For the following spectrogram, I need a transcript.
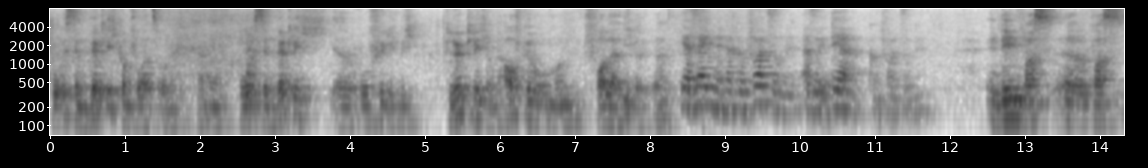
wo ist denn wirklich Komfortzone? Ja? Wo ist denn wirklich, äh, wo fühle ich mich glücklich und aufgehoben und voller Liebe? Ja? ja, selten in der Komfortzone, also in der Komfortzone in dem, was, äh, was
